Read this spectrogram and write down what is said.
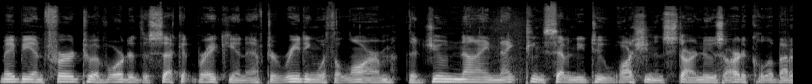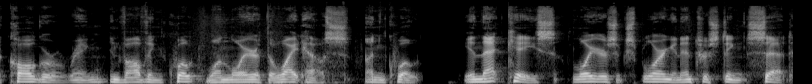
may be inferred to have ordered the second break in after reading with alarm the June 9, 1972 Washington Star News article about a call girl ring involving, quote, one lawyer at the White House, unquote. In that case, lawyers exploring an interesting set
